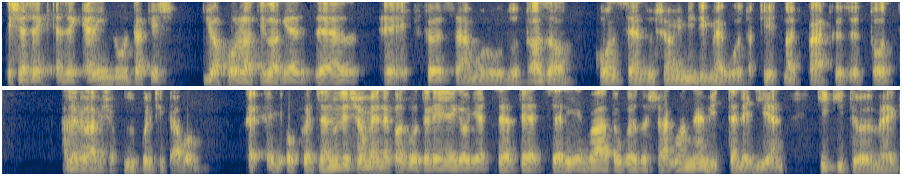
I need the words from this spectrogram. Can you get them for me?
És ezek, ezek elindultak, és gyakorlatilag ezzel felszámolódott az a konszenzus, ami mindig megvolt a két nagy párt között ott, hát legalábbis a külpolitikában egy okvetlenül, és amelynek az volt a lényege, hogy egyszer te egyszer én váltogazdaságban nem itten egy ilyen kikitől meg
